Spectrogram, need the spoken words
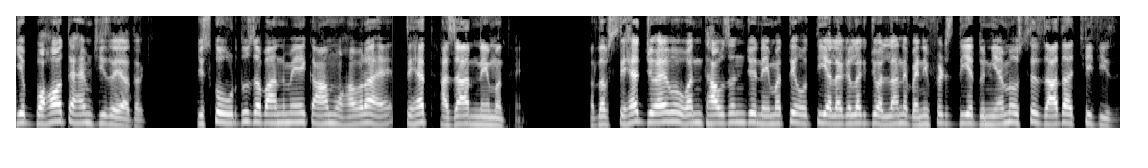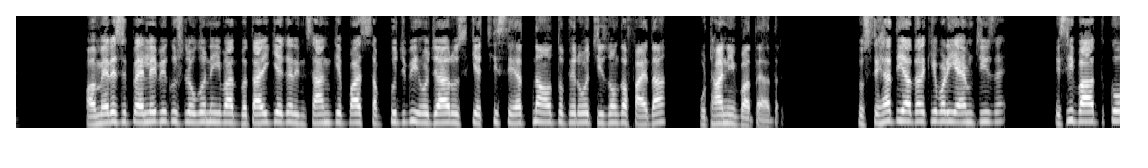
ये बहुत अहम चीज़ है याद रखिए। जिसको उर्दू ज़बान में एक आम मुहावरा है, सेहत हज़ार नेमत है। मतलब सेहत जो है वो वन थाउज़ेंड जो नेमतें होती है अलग अलग जो अल्लाह ने बेनिफिट्स दिए दुनिया में, उससे ज़्यादा अच्छी चीज़ है। और मेरे से पहले भी कुछ लोगों ने ये बात बताई कि अगर इंसान के पास सब कुछ भी हो जाए और उसकी अच्छी सेहत ना हो तो फिर वो चीज़ों का फ़ायदा उठा नहीं पाता याद रखिए। तो सेहत याद रखिए, बड़ी अहम चीज़ है। इसी बात को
